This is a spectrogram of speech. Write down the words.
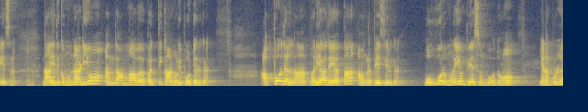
பேசினேன். நான் இதுக்கு முன்னாடியும் அந்த அம்மாவை பற்றி காணொளி போட்டு இருக்கிறேன். அப்போதெல்லாம் மரியாதையாக தான் அவங்கள பேசியிருக்கிறேன். ஒவ்வொரு முறையும் பேசும்போதும் எனக்குள்ள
